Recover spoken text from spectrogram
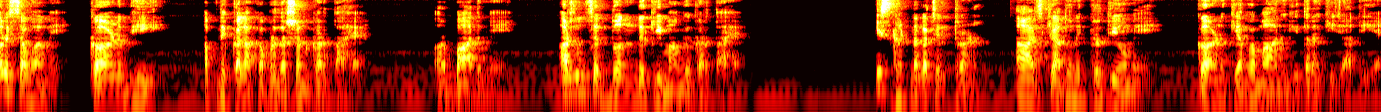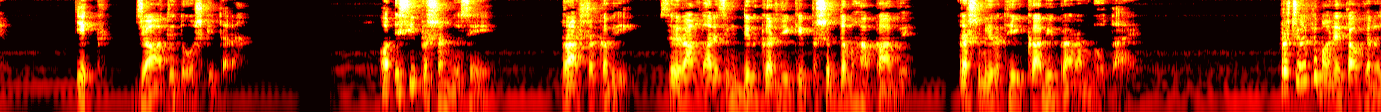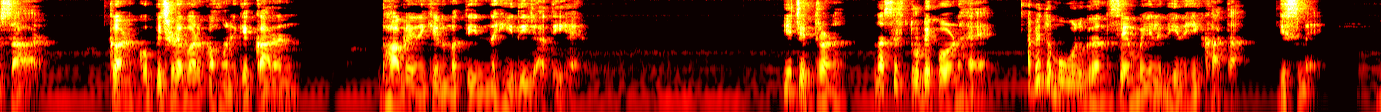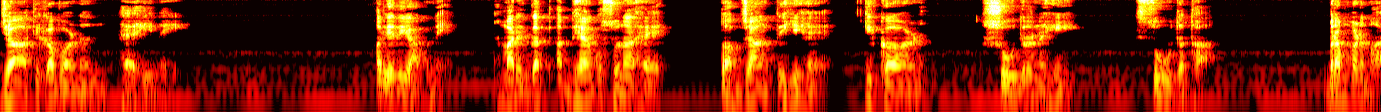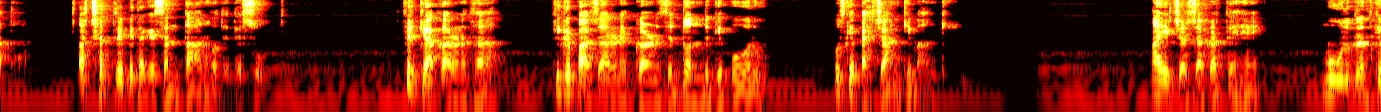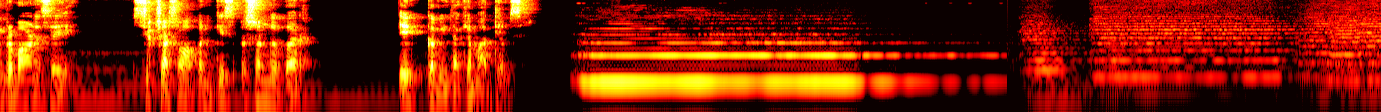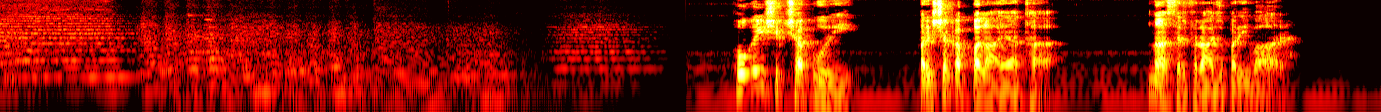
और इस सभा में कर्ण भी अपने कला का प्रदर्शन करता है और बाद में अर्जुन से द्वंद्व की मांग करता है। इस घटना का चित्रण आज की आधुनिक कृतियों में कर्ण के अपमान की तरह की जाती है। एक जाति दोष की तरह। और इसी प्रसंग से राष्ट्र कवि श्री रामधारी सिंह दिनकर जी के प्रसिद्ध महाकाव्य रश्मि रथी का भी प्रारंभ होता है। प्रचलित मान्यताओं के अनुसार, कर्ण को पिछड़े वर्ग का होने के कारण भाग लेने की अनुमति नहीं दी जाती है। यह चित्रण न सिर्फ़ त्रुटिपूर्ण है, अभी तो मूल ग्रंथ से मेल भी नहीं खाता, जिसमें जाति का वर्णन है ही नहीं। और यदि आपने हमारे गत अध्यायों को सुना है तो आप जानते ही हैं कि कर्ण शूद्र नहीं सूत था। ब्राह्मण माता और क्षत्रिय पिता के संतान होते थे सूत। फिर क्या कारण था कि कृपाचार्य ने कर्ण से द्वंद्व के पूर्व उसके पहचान की मांग की? आइए चर्चा करते हैं मूल ग्रंथ के प्रमाण से शिक्षा समापन के इस प्रसंग पर एक कविता के माध्यम से। हो गई शिक्षा पूरी, परीक्षा का पल आया था। न सिर्फ़ राज परिवार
